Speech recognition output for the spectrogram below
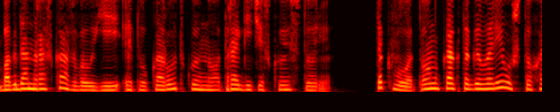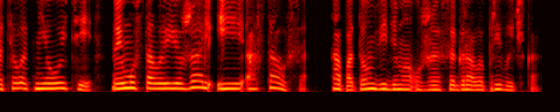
Богдан рассказывал ей эту короткую, но трагическую историю. Так вот, он как-то говорил, что хотел от нее уйти, но ему стало ее жаль и остался. А потом, видимо, уже сыграла привычка.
